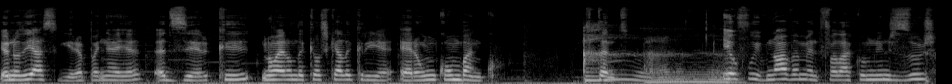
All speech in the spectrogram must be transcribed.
Eu no dia a seguir apanhei-a a dizer que não eram daqueles que ela queria, era um com banco. Portanto, Ah. eu fui novamente falar com o menino Jesus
